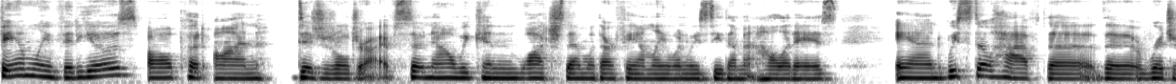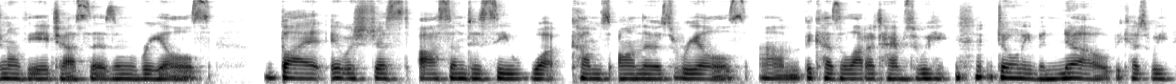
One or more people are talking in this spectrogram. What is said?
family videos all put on digital drives. So now we can watch them with our family when we see them at holidays. And we still have the the original VHSs and reels, but it was just awesome to see what comes on those reels um, because a lot of times we don't even know because we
